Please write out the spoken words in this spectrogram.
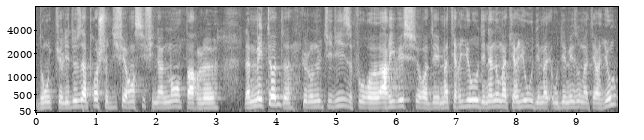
Donc les deux approches se différencient finalement par la méthode que l'on utilise pour arriver sur des matériaux, des nanomatériaux ou des, mésomatériaux,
